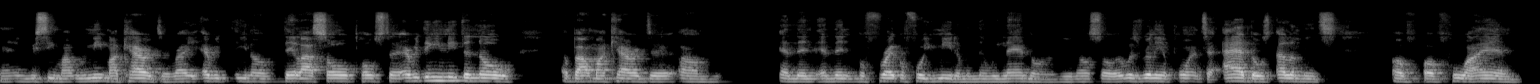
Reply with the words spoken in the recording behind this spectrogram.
and we see my we meet my character, right? Every you know, De La Soul poster, everything you need to know about my character. Um, and then and then before, right before you meet him, and then we land on him, you know. So it was really important to add those elements of of who I am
